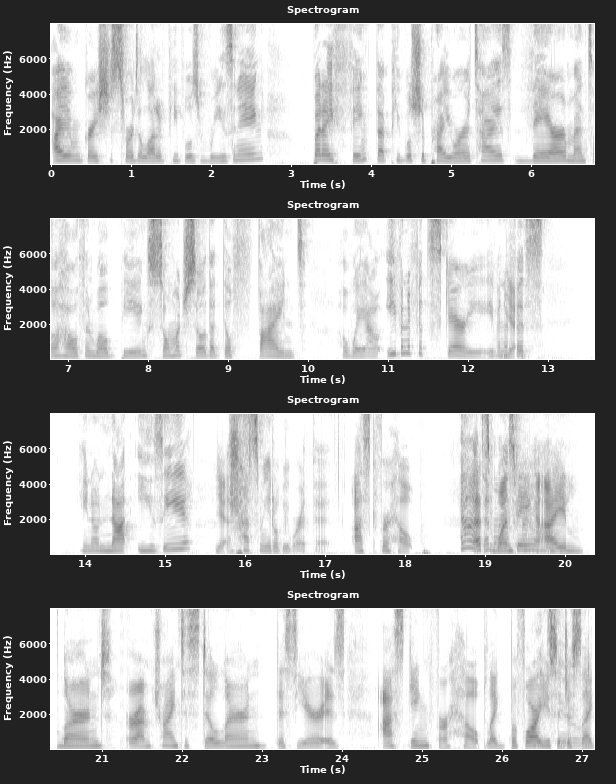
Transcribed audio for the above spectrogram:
I am gracious towards a lot of people's reasoning, but I think that people should prioritize their mental health and well-being so much so that they'll find a way out, even if it's scary, even if it's you know, not easy. Yes. Trust me it'll be worth it. Ask for help. Yeah, that's one thing I learned or I'm trying to still learn this year is asking for help. Like before I Me used to just like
